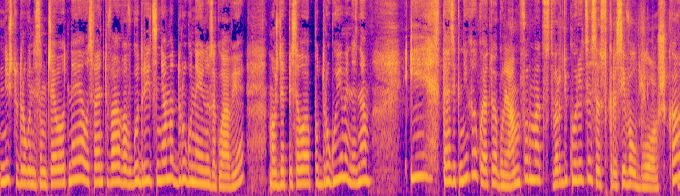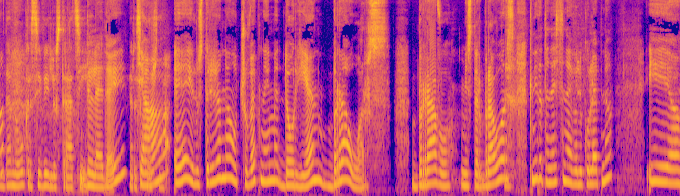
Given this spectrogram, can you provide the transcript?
Нищо друго не съм чела от нея. Освен това, в Гудриц няма друго нейно заглавие. Може да е писала под друго име, не знам. И тази книга, която е голям формат, с твърди корици, с красива обложка. Да, много красиви иллюстрации. Гледай, Разкошна. тя е иллюстрирана от човек на име Дориен Брауърс. Браво, мистер Брауърс. Книгата наистина е великолепна. И а,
